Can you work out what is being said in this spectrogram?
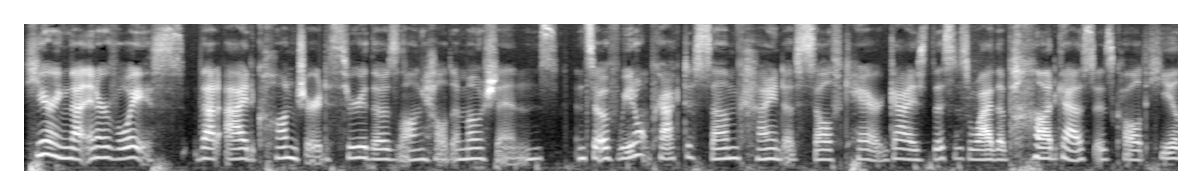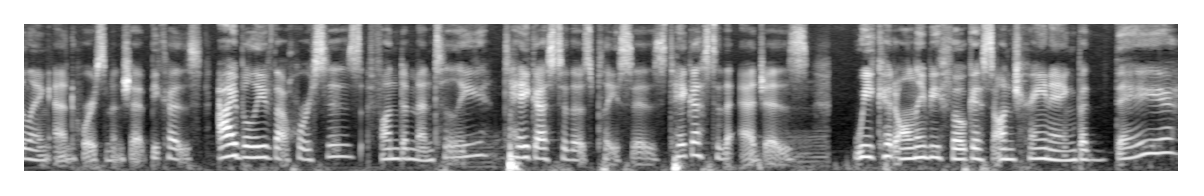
hearing that inner voice that I'd conjured through those long held emotions. And so, if we don't practice some kind of self care, guys, this is why the podcast is called Healing and Horsemanship, because I believe that horses fundamentally take us to those places, take us to the edges. We could only be focused on training, but they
